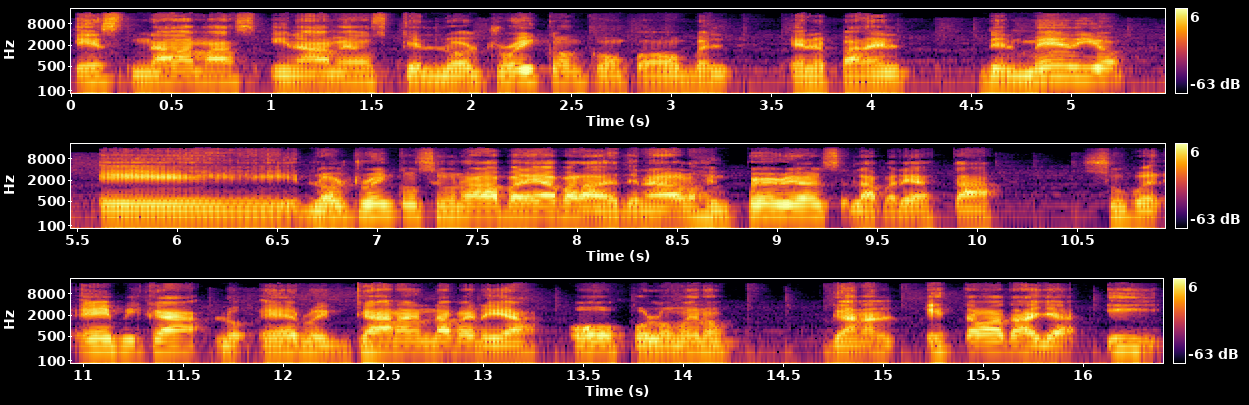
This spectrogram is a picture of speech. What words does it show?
es nada más y nada menos que Lord Dracon, como podemos ver en el panel del medio. Lord Dracon se une a la pelea para detener a los Imperials. La pelea está súper épica. Los héroes ganan la pelea, o por lo menos ganan esta batalla. Y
